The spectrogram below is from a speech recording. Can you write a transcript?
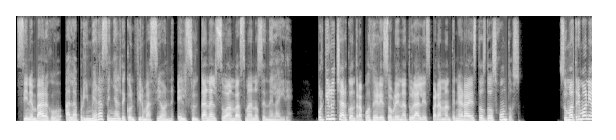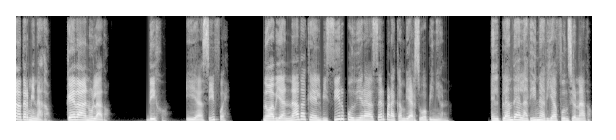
Sin embargo, a la primera señal de confirmación, el sultán alzó ambas manos en el aire. ¿Por qué luchar contra poderes sobrenaturales para mantener a estos dos juntos? Su matrimonio ha terminado. Queda anulado. Dijo. Y así fue. No había nada que el visir pudiera hacer para cambiar su opinión. El plan de Aladín había funcionado,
